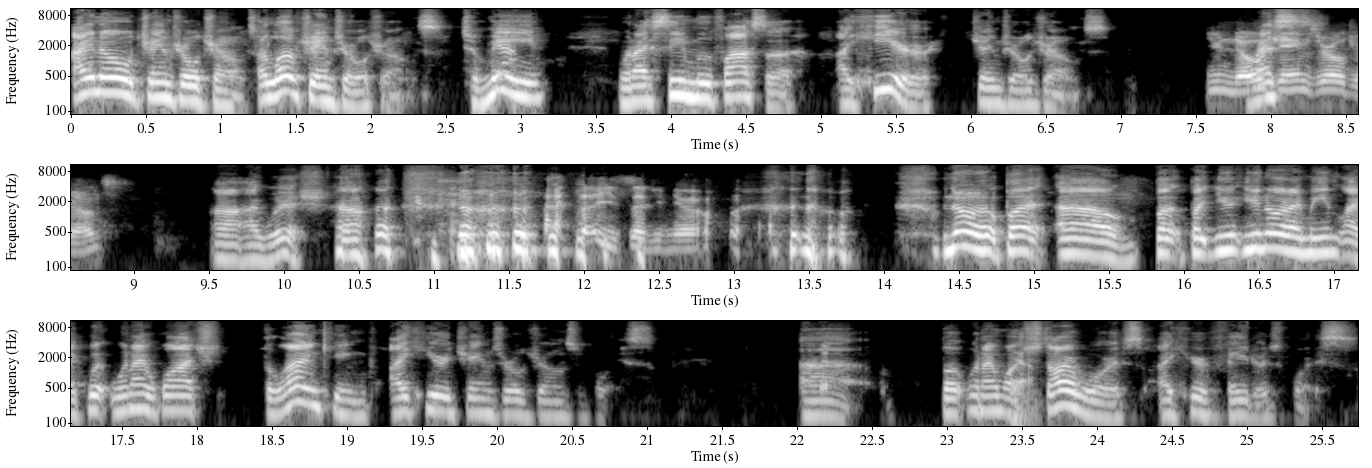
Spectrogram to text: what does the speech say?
I know James Earl Jones. I love James Earl Jones. To me, when I see Mufasa, I hear James Earl Jones. You know. James Earl Jones? Uh, I wish. I thought you said you knew. no, no, but um, but but you you know what I mean. Like when I watch The Lion King, I hear James Earl Jones' voice. Uh, but when I watch Yeah. Star Wars, I hear Vader's voice.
